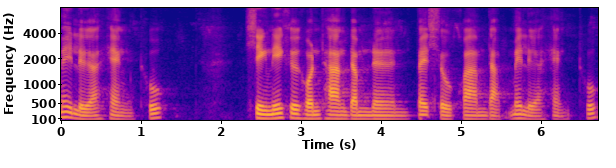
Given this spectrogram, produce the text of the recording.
ไม่เหลือแห่งทุกข์ สิ่งนี้คือหนทางดำเนินไปสู่ความดับไม่เหลือแห่งทุก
